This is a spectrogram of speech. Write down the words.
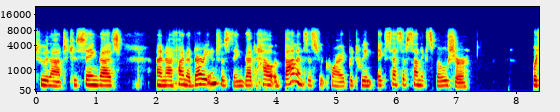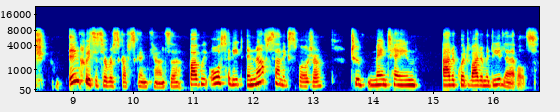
to that, to saying that, and I find it very interesting, that how a balance is required between excessive sun exposure, which increases the risk of skin cancer, but we also need enough sun exposure to maintain adequate vitamin D levels.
